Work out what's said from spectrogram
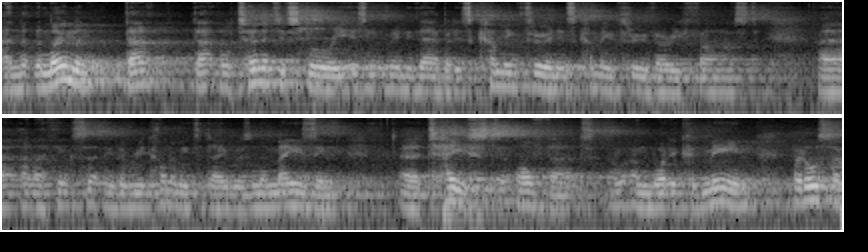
And at the moment, that, that alternative story isn't really there, but it's coming through and it's coming through very fast. Uh, and I think certainly the Reconomy today was an amazing uh, taste of that and, and what it could mean, but also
